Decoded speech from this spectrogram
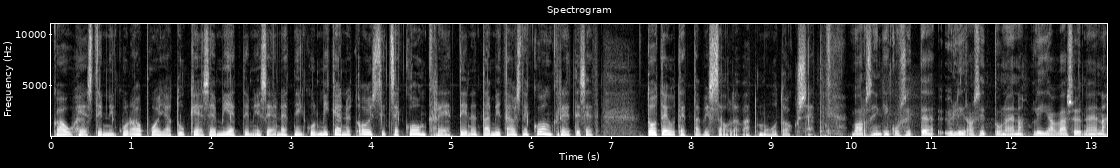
kauheasti niin kuin apua ja tukea sen miettimiseen, että niin kuin mikä nyt olisi sit se konkreettinen tai mitä olisi ne konkreettiset toteutettavissa olevat muutokset. Varsinkin kun sitten ylirasittuneena, liian väsyneenä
